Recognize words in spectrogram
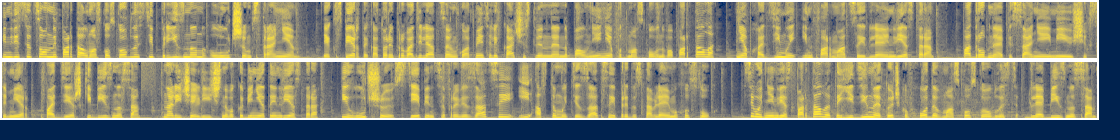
Инвестиционный портал Московской области признан лучшим в стране. Эксперты, которые проводили оценку, отметили качественное наполнение подмосковного портала необходимой информацией для инвестора – подробное описание имеющихся мер поддержки бизнеса, наличие личного кабинета инвестора и лучшую степень цифровизации и автоматизации предоставляемых услуг. Сегодня инвестпортал – это единая точка входа в Московскую область для бизнеса.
